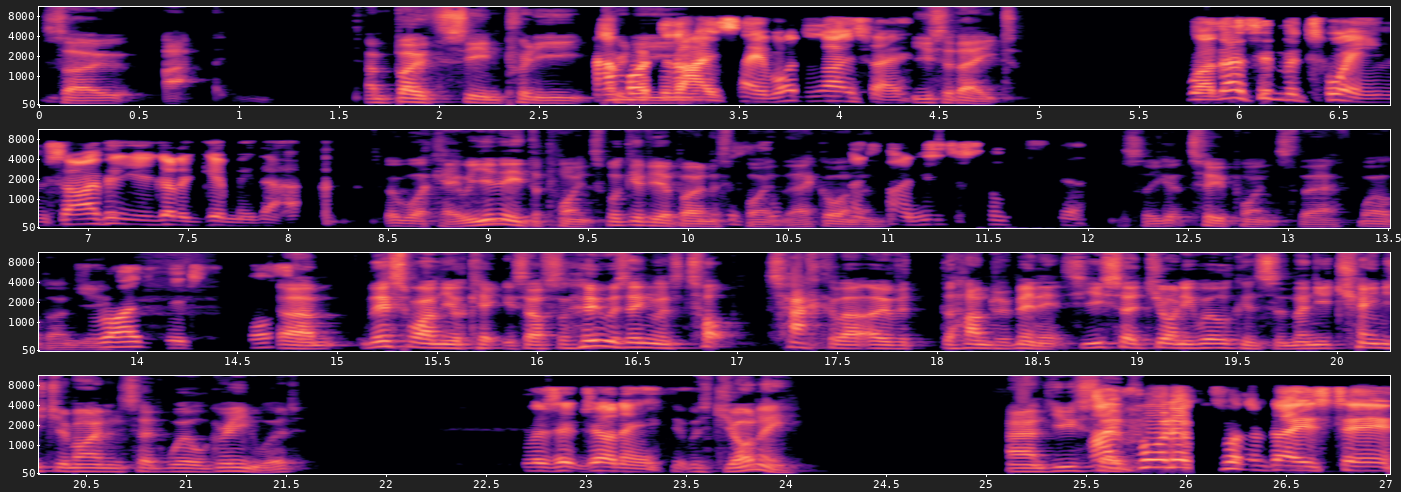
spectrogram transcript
So I, I'm both seeing pretty. And what did I say? What did I say? You said eight. Well, that's in between, so I think you've got to give me that. Oh, okay, well, you need the points. We'll give you a bonus point there. Go on then. I need to yeah. So you got two points there. Well done, you. Right. Awesome. Um, this one you'll kick yourself. So, who was England's top tackler over the 100 minutes? You said Jonny Wilkinson, then you changed your mind and said Will Greenwood. was it Johnny? It was Johnny. And you said I thought it was one of those two.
